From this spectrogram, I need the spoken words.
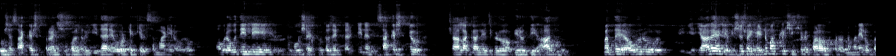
ಬಹುಶಃ ಸಾಕಷ್ಟು ಪ್ರಾಂಶುಪಾಲರಲ್ಲಿ ಇದ್ದಾರೆ ಅವರೊಟ್ಟಿಗೆ ಕೆಲಸ ಮಾಡಿರೋರು. ಅವರ ಅವಧಿಯಲ್ಲಿ ಬಹುಶಃ ಟೂ ತೌಸಂಡ್ ತರ್ಟೀನ್ ಅಲ್ಲಿ ಸಾಕಷ್ಟು ಶಾಲಾ ಕಾಲೇಜುಗಳು ಅಭಿವೃದ್ಧಿ ಆದ್ರು ಮತ್ತೆ ಅವರು ಯಾರೇ ಆಗಲಿ, ವಿಶೇಷವಾಗಿ ಹೆಣ್ಣು ಶಿಕ್ಷಣಕ್ಕೆ ಬಹಳ ಒತ್ತು ಕೊಡೋರು. ನಮ್ಮ ಮನೇಲಿ ಒಬ್ಬ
